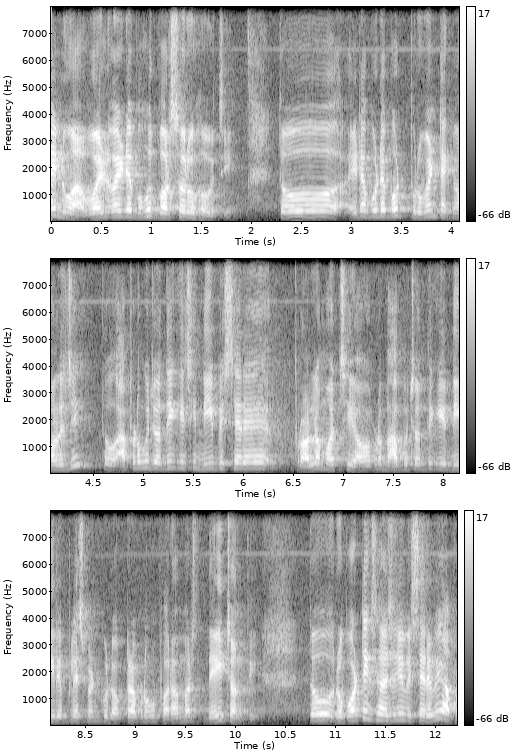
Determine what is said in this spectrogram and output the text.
नुआ वर्ल्ड वाइड बहुत वर्ष रू हो तो यहाँ गोटे बहुत प्रूवेन टेक्नोलोजी तो आपको जदि किसी नी विषय प्रोब्लम अच्छी आप भावुं कि नी रिप्लेसमेंट को डॉक्टर आपको परामर्श दे तो रोबोटिक सर्जरी विषय भी आप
